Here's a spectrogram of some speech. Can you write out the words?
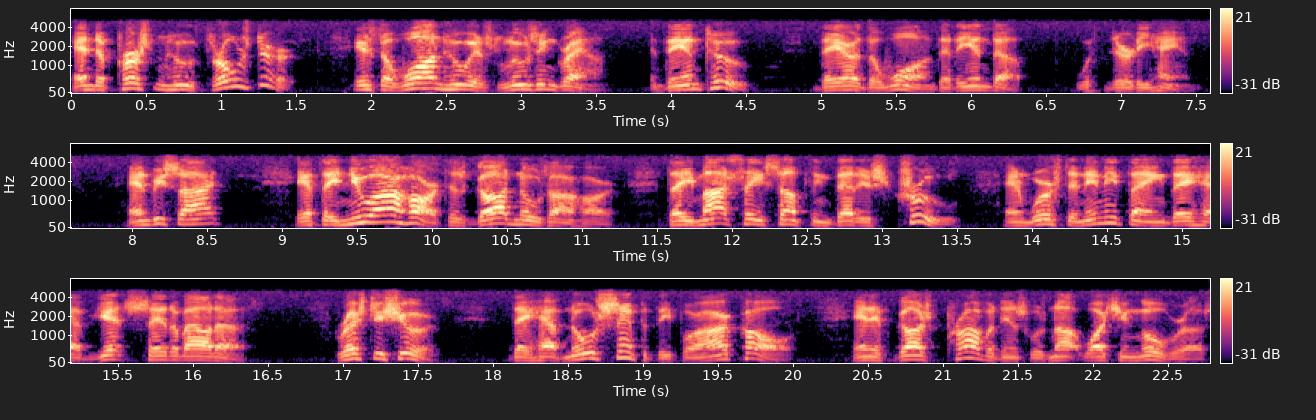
And the person who throws dirt is the one who is losing ground. And then, too, they are the one that end up with dirty hands. And besides, if they knew our heart as God knows our heart, they might say something that is true and worse than anything they have yet said about us. Rest assured, they have no sympathy for our cause, and if God's providence was not watching over us,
